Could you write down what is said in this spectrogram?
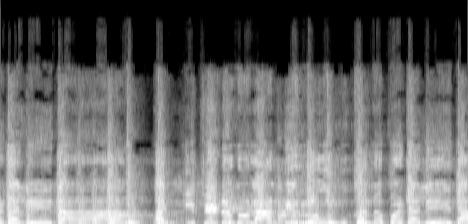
కనపడలేదా? అగ్గి పిడుగు లాంటి రూపు కనపడలేదా?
